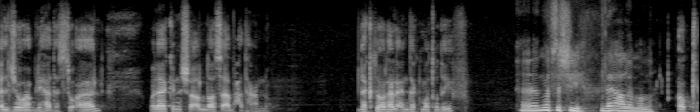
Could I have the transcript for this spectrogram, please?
الجواب لهذا السؤال ولكن إن شاء الله سأبحث عنه. دكتور هل عندك ما تضيف؟ آه، نفس الشيء لا أعلم والله. أوكي.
